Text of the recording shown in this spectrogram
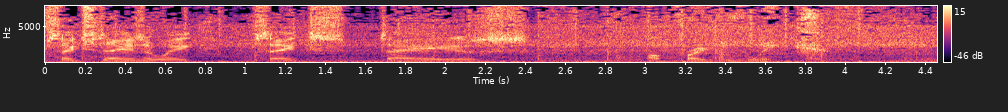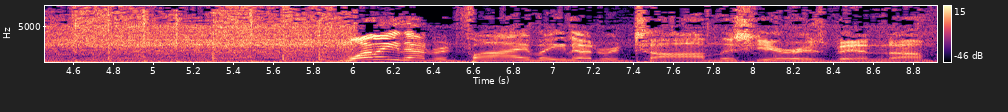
Six days a week. Six days a friggin' week. 1-800-5800-TOM. This year has been, um,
